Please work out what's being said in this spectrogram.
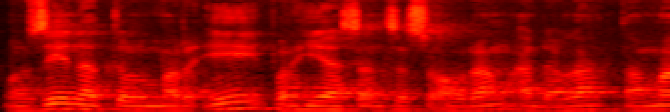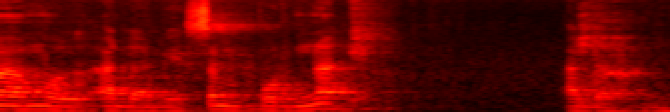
Wa zinatul mar'i perhiasan seseorang adalah tamamul adabi sempurna adabnya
